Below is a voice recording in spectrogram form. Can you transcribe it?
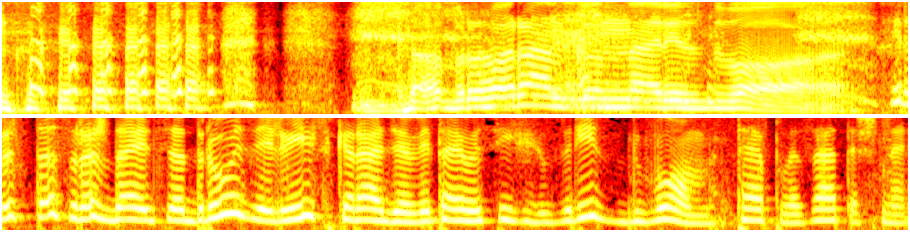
Доброго ранку на Різдво. Христос рождається, друзі. Львівське радіо вітаю усіх з Різдвом. Тепле, затишне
